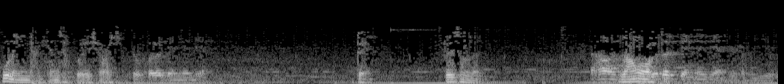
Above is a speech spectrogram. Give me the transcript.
过了一两天才回的消息。就回了点点点。对，非常冷。然后，然后我的点点点是什么意思？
